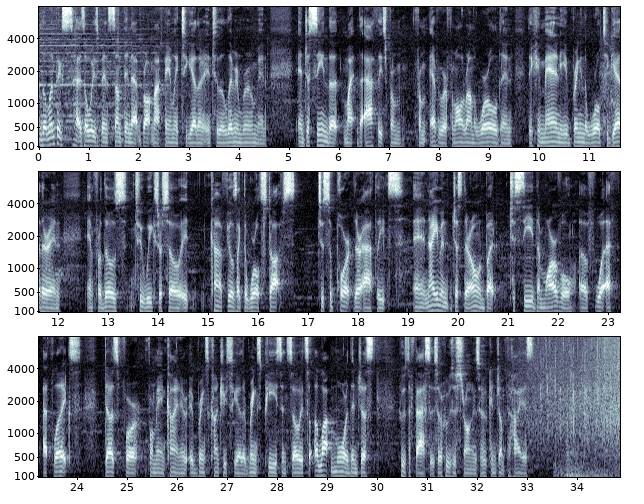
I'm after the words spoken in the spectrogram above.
The Olympics has always been something that brought my family together into the living room and, and just seeing the, my, the athletes from, from everywhere, from all around the world and the humanity of bringing the world together. And, and for those two weeks or so, it kind of feels like the world stops to support their athletes and not even just their own, but to see the marvel of what athletics does for, for mankind. It, it, brings countries together, it brings peace, and so it's a lot more than just who's the fastest or who's the strongest or who can jump the highest.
